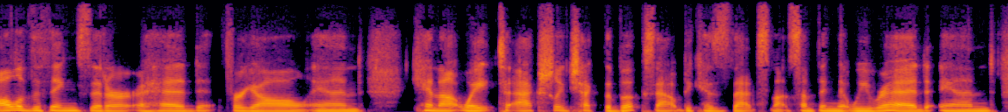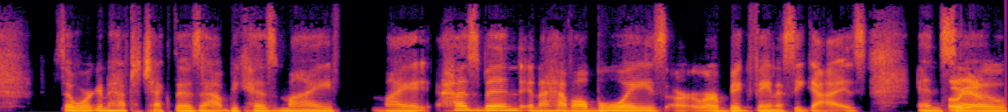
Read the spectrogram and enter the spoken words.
all of the things that are ahead for y'all, and cannot wait to actually check the books out because that's not something that we read. And so, we're going to have to check those out because my my husband and I have all boys are, are big fantasy guys. And so oh, yeah.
